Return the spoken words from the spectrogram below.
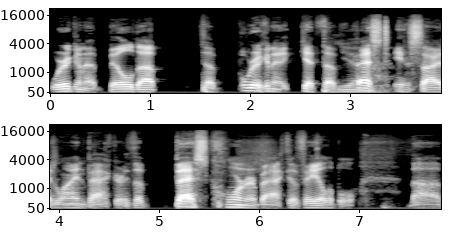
we're gonna build up the we're gonna get the best inside linebacker, the best cornerback available, uh,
